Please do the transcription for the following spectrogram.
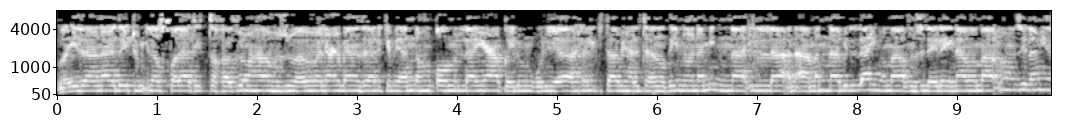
وإذا ناديتم إلى الصلاة اتخذوها هزوا ولعبا ذلك بأنهم قوم لا يعقلون. قل يا أهل الكتاب هل تنظمون منا إلا أن آمنا بالله وما أنزل إلينا وما أنزل من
